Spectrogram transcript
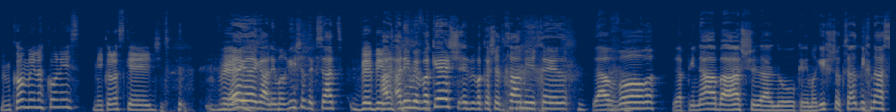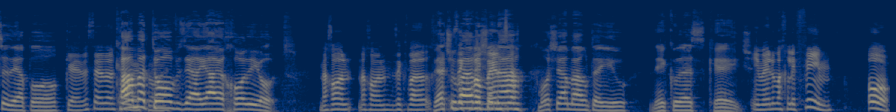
במקום מילה קוניס, ניקולס קייג'. ו- רגע, רגע, אני מרגיש שזה קצת... ובמ- אני מבקש את בקשתך, מיכאל, לעבור לפינה הבאה שלנו, כי אני מרגיש שאתה קצת נכנס אליה פה. כן, בסדר. כמה טוב זה היה יכול להיות. נכון, נכון, זה כבר... זה והתשובה כבר הראשונה. כמו שאמרת, יהיו ניקולס קייג'. אם היינו מחליפים או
